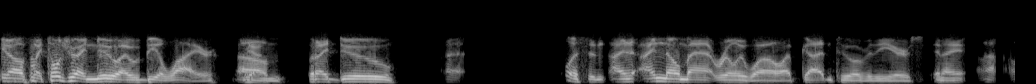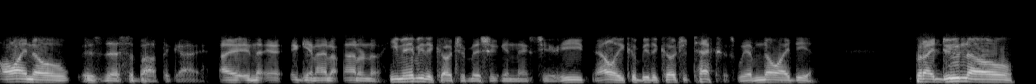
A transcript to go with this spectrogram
You know, if I told you I knew, I would be a liar. Yeah. Um, but I do. Uh, listen, I I know Matt really well. I've gotten to over the years, and I, I all I know is this about the guy. I and uh, again, I don't I don't know. He may be the coach of Michigan next year. He hell, he could be the coach of Texas. We have no idea. But I do know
